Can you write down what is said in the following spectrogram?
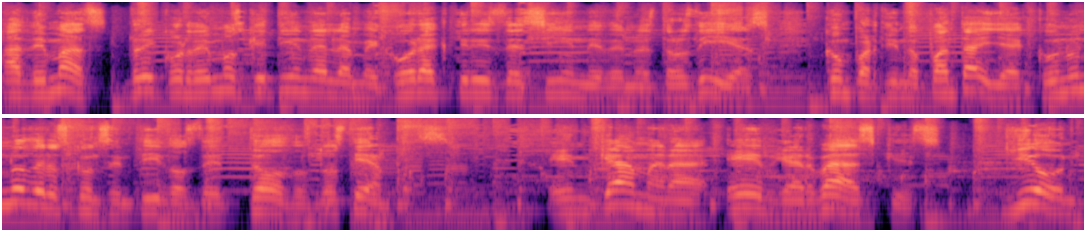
Además, recordemos que tiene a la mejor actriz de cine de nuestros días, compartiendo pantalla con uno de los consentidos de todos los tiempos. En cámara, Edgar Vázquez. Guión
